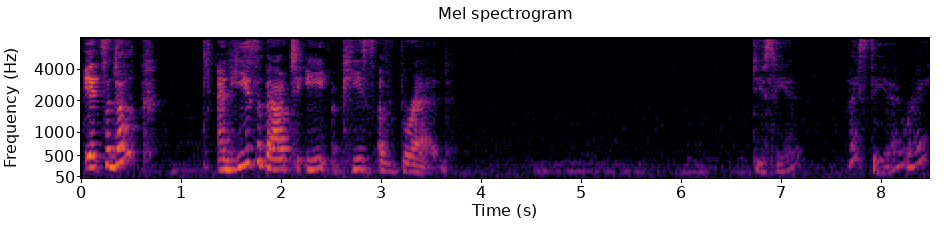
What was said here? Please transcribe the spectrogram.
It's a duck, and he's about to eat a piece of bread. Do you see it? I see it, right?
